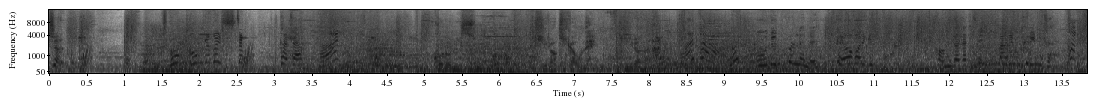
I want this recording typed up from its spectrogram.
자! 총 공격을 시작 가자 헛! 구름이 숨고 기러기가 오네 일어나라 아하! 모든 혼란을 베어버리겠다. 검과 같이 빠른 그림자. 헛! 헛!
